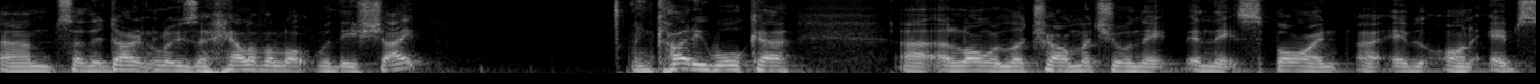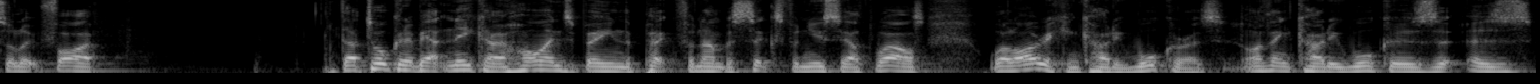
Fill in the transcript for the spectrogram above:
um, so they don't lose a hell of a lot with their shape. And Cody Walker, uh, along with Latrell Mitchell in that in that spine uh, on absolute fire. They're talking about Nicho Hynes being the pick for number six for New South Wales. Well, I reckon Cody Walker is. I think Cody Walker is, is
